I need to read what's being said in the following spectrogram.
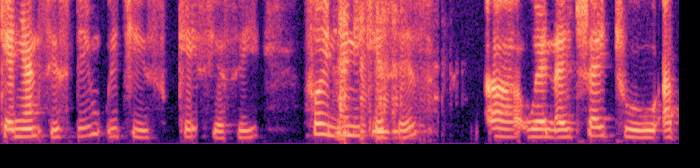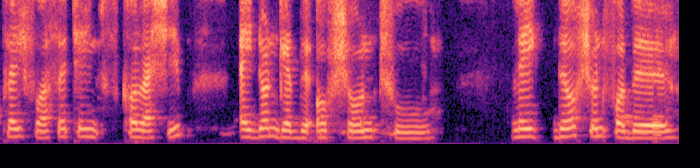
Kenyan system, which is KCSE. So in many cases, uh, when I try to apply for a certain scholarship, I don't get the option to like the option for the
